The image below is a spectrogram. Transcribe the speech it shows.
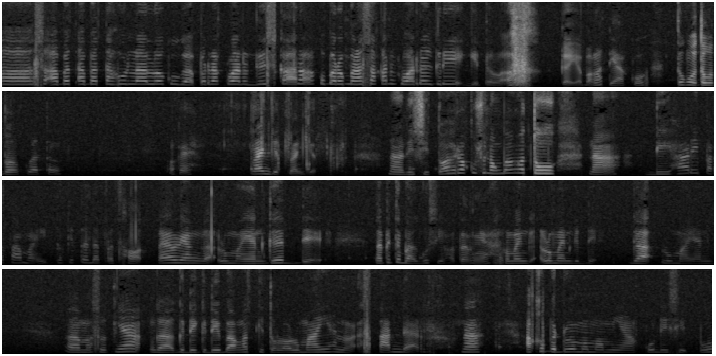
uh, seabad-abad tahun lalu aku gak pernah keluar negeri. Sekarang aku baru merasakan keluar negeri gitu loh. Kayak banget ya aku. Tunggu tunggu tunggu, tunggu oke lanjut lanjut. Nah di situ akhirnya aku senang banget tuh. Nah di hari pertama itu kita dapat hotel yang nggak lumayan gede. Tapi itu bagus sih hotelnya lumayan gak lumayan gede nggak lumayan uh, maksudnya nggak gede-gede banget gitu loh lumayan lah standar. Nah aku berdua sama mami aku di situ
